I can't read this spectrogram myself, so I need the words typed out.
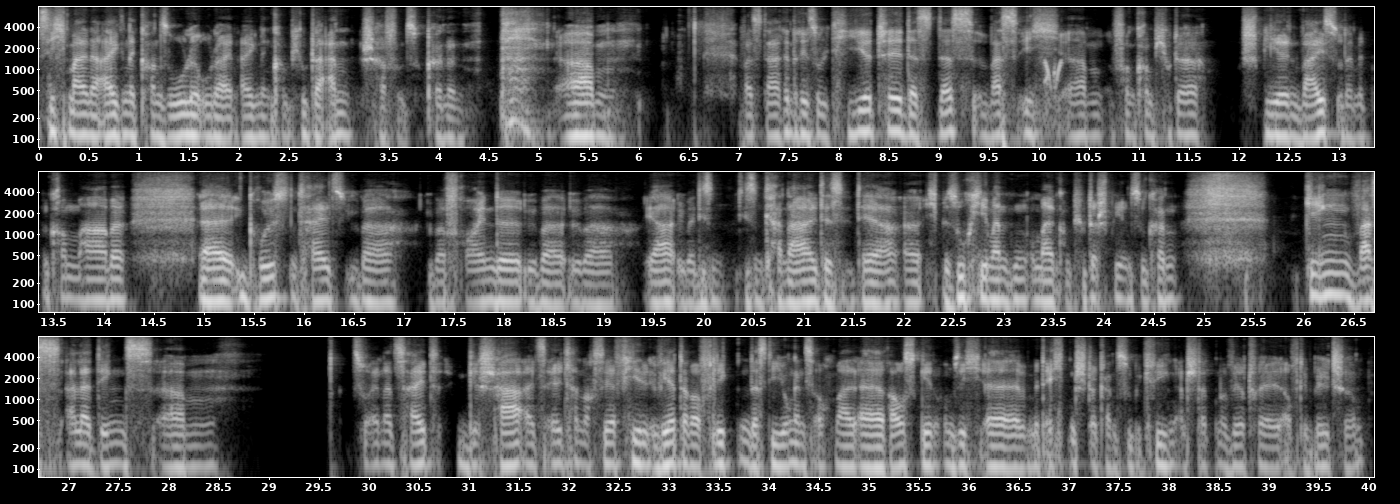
sich mal eine eigene Konsole oder einen eigenen Computer anschaffen zu können. ähm, was darin resultierte, dass das, was ich ähm, von Computerspielen weiß oder mitbekommen habe, äh, größtenteils über über Freunde, über über ja über diesen diesen Kanal des der äh, ich besuche jemanden, um mal Computer spielen zu können, ging, was allerdings ähm, zu einer Zeit geschah, als Eltern noch sehr viel Wert darauf legten, dass die Jungens auch mal äh, rausgehen, um sich äh, mit echten Stöckern zu bekriegen, anstatt nur virtuell auf dem Bildschirm.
